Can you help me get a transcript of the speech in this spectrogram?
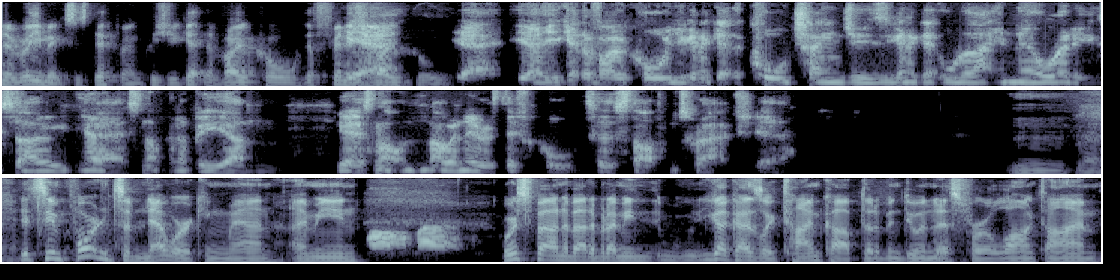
doing a remix, it's different because you get the vocal, the finished Yeah. vocal. yeah, yeah, you get the vocal, you're going to get the chord changes, you're going to get all of that in there already. So yeah, it's not going to be, um, yeah, it's not nowhere near as difficult to start from scratch. Yeah. Mm. Yeah. It's the importance of networking, man. I mean, Oh man. We're spouting about it, but I mean, you got guys like Timecop that have been doing this for a long time,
